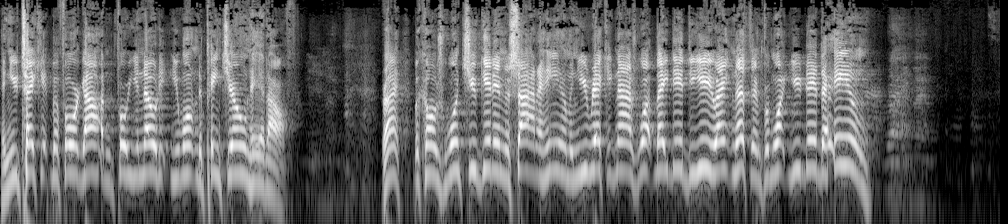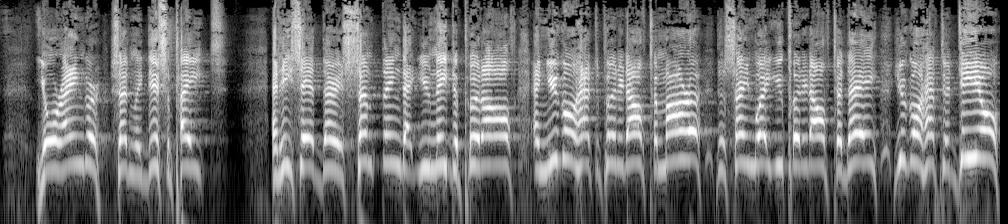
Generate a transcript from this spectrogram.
and you take it before God and before you know it, you're wanting to pinch your own head off? Right? Because once you get in the sight of Him and you recognize what they did to you ain't nothing from what you did to Him. Your anger suddenly dissipates and he said, There is something that you need to put off, and you're going to have to put it off tomorrow the same way you put it off today. You're going to have to deal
